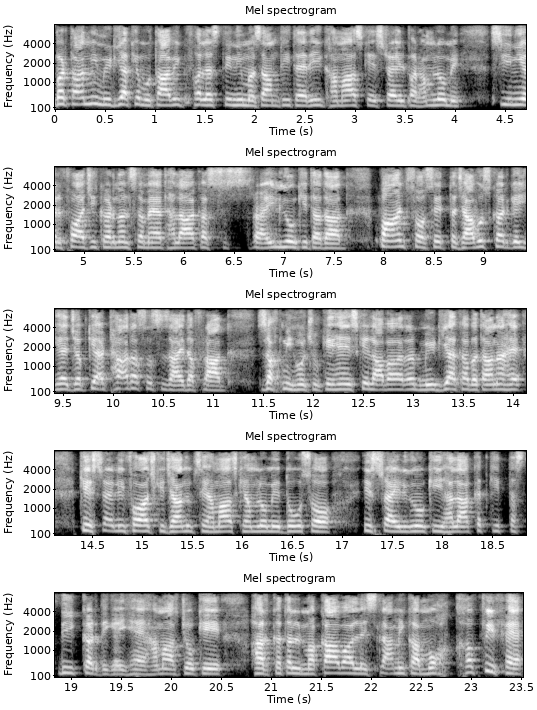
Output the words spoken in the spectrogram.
बरतानवी मीडिया के मुताबिक फलस्तीनी मजामती तहरीक हमास के इसराइल पर हमलों में सीनियर फौजी कर्नल समेत हलाक इसराइलियों की तादाद पाँच सौ से तजावज़ कर गई है, जबकि अठारह सौ से ज़्यादा अफराद जख्मी हो चुके हैं। इसके अलावा मीडिया मीडिया का बताना है कि इसराइली फौज की जानब से हमास के हमलों में 200 इसराइलियों की हलाकत की तस्दीक कर दी गई है। हमास, जो कि हरकतल मकावल इस्लामी का मुखफिफ है,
